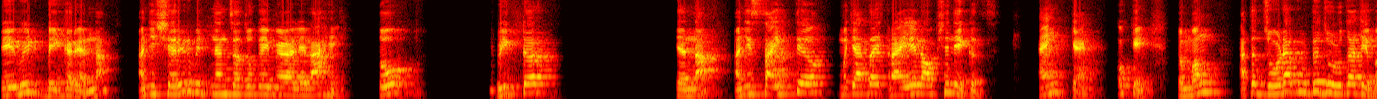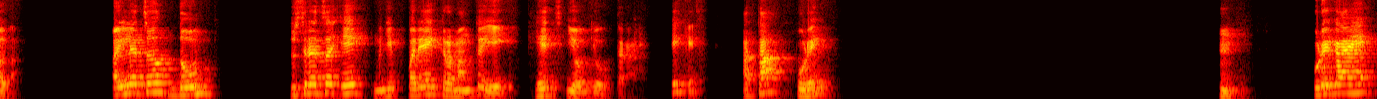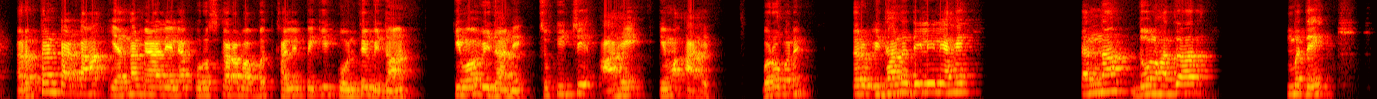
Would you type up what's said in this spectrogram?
डेव्हिड बेकर यांना. आणि शरीर विज्ञानचा जो काही मिळालेला आहे तो विक्टर यांना. आणि साहित्य म्हणजे आता राहिलेला ऑप्शन एकच हँग कॅन ओके तर मग आता जोड्या कुठे जुळतात हे बघा. पहिल्याचं दोन दुसऱ्याचं एक म्हणजे पर्याय क्रमांक एक. हेच योग्य उत्तर आहे. ठीक आहे. आता पुढे. हम्म. पुढे काय आहे? रतन टाटा यांना मिळालेल्या पुरस्काराबाबत खालीलपैकी कोणते विधान किंवा विधाने चुकीचे आहे किंवा आहेत? बरोबर आहे? तर विधानं दिलेली आहेत. त्यांना दोन हजारमध्ये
